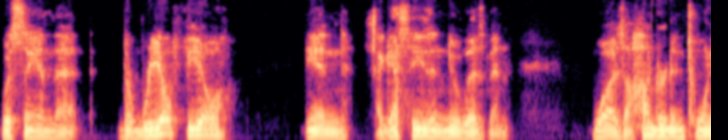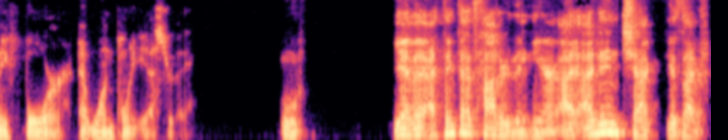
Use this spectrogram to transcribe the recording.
was saying that the real feel in I guess he's in New Lisbon was 124 at one point yesterday. Yeah, that, I think that's hotter than here. I, I didn't check because I've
